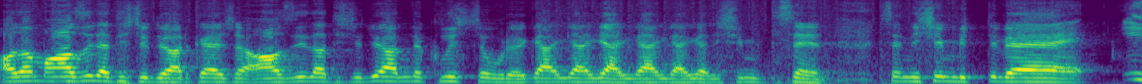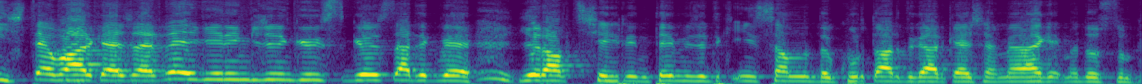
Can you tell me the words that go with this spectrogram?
Adam ağzıyla ateş ediyor arkadaşlar. Ağzıyla ateş ediyor hem de kılıçla vuruyor. Gel gel gel gel gel gel. İşin bitti senin. Senin işin bitti ve işte bu arkadaşlar. RG'nin gücünü gö- gösterdik ve yeraltı şehrini temizledik. İnsanlığı da kurtardık arkadaşlar. Merak etme dostum.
